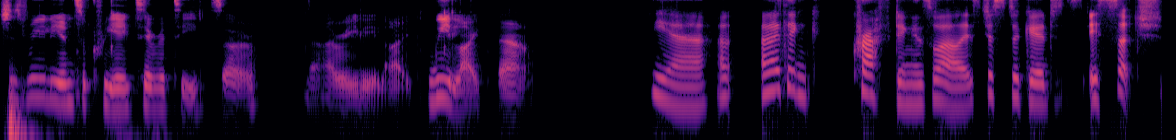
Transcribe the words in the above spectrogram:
She's really into creativity. So I really like, we like that. Yeah. And I think crafting as well, it's just a good, it's such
